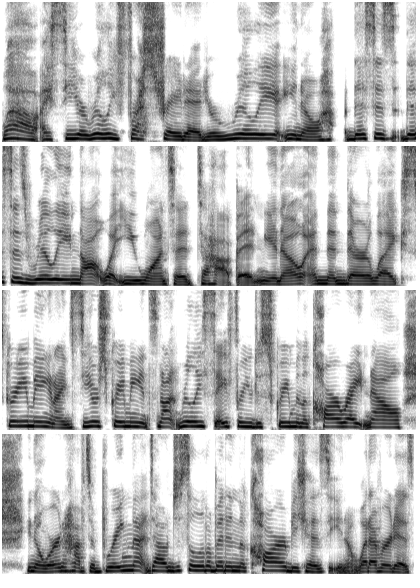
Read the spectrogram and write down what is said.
wow, I see you're really frustrated. You're really, you know, this is this is really not what you wanted to happen, you know? And then they're like screaming and I see you're screaming. It's not really safe for you to scream in the car right now. You know, we're going to have to bring that down just a little bit in the car because, you know, whatever it is.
